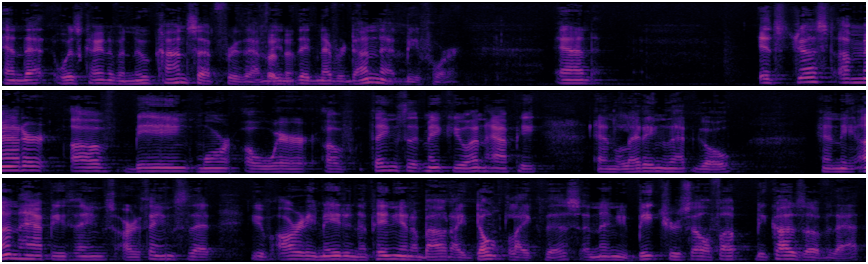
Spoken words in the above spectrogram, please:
And that was kind of a new concept for them. They, they'd never done that before. And it's just a matter of being more aware of things that make you unhappy and letting that go. And the unhappy things are things that you've already made an opinion about, I don't like this, and then you beat yourself up because of that.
